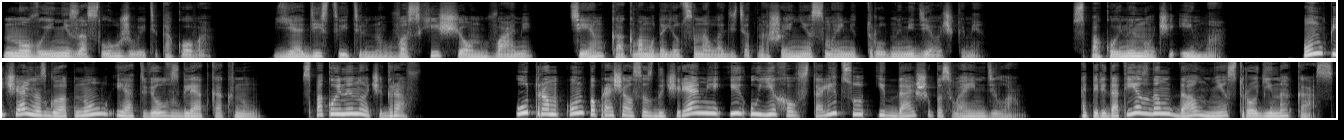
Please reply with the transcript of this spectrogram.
Но вы не заслуживаете такого. Я действительно восхищен вами, тем, как вам удается наладить отношения с моими трудными девочками. Спокойной ночи, Имма». Он печально сглотнул и отвел взгляд к окну. «Спокойной ночи, граф». Утром он попрощался с дочерями и уехал в столицу и дальше по своим делам. А перед отъездом дал мне строгий наказ.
